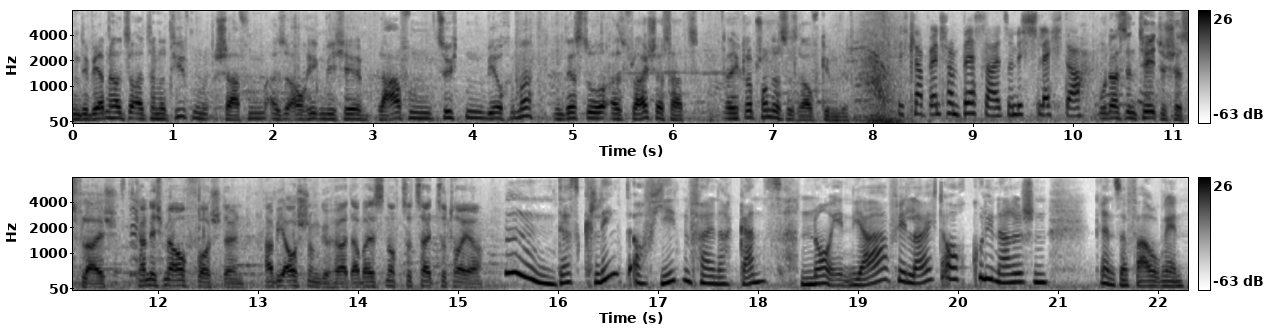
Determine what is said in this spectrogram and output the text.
und die werden halt so Alternativen schaffen, also auch irgendwelche Larven züchten, wie auch immer. Und das so als Fleischersatz. Also ich glaube schon, dass es raufgehen wird. Ich glaube, wenn schon besser, also nicht schlechter. Oder synthetisches Fleisch. Kann ich mir auch vorstellen. Habe ich auch schon gehört, aber ist noch zurzeit zu teuer. Hm, das klingt auf jeden Fall nach ganz neuen, ja, vielleicht auch kulinarischen Grenzerfahrungen.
